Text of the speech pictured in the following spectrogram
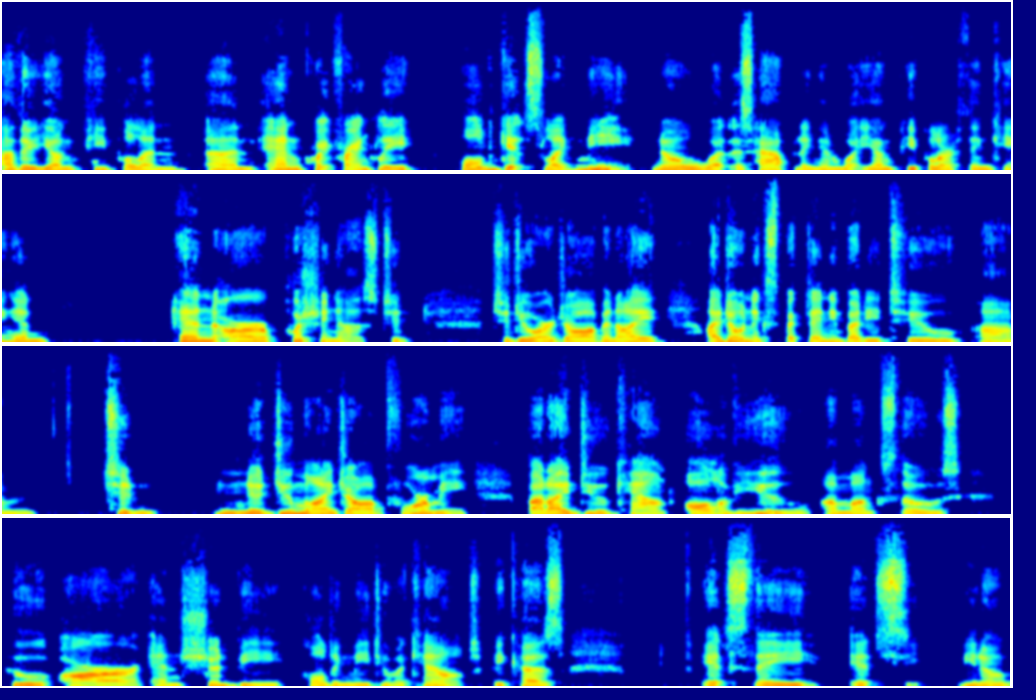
other young people and and and quite frankly old gits like me know what is happening and what young people are thinking and and are pushing us to to do our job. And i i don't expect anybody to um, to you know, do my job for me, but I do count all of you amongst those who are and should be holding me to account because it's the it's you know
